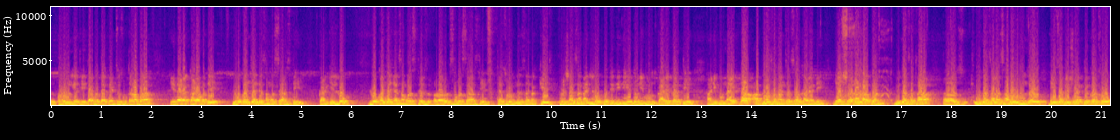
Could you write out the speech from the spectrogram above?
करून घेतली. त्याबद्दल त्यांचे सुद्धा आभार. येणाऱ्या काळामध्ये लोकांच्या ज्या समस्या असतील कारण की लोक लोकांच्या ज्या समस्या समस्या असतील त्या सोडवण्याचा नक्कीच प्रशासन आणि लोकप्रतिनिधी हे दोन्ही मिळून कार्य करतील आणि पुन्हा एकदा आपल्या सर्वांच्या सहकार्याने या शहराला आपण विकासाचा विकासाला सामोर घेऊन जाऊ हेच अपेक्षा व्यक्त करतो.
